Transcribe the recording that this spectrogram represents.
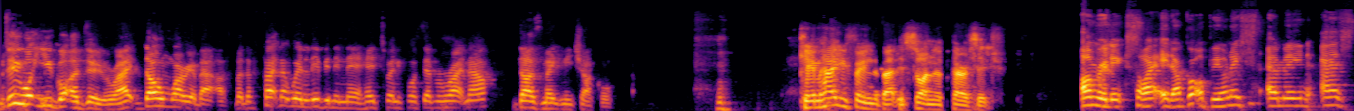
do what you got to do, right? Don't worry about us. But the fact that we're living in their head 24 7 right now does make me chuckle. Kim, how are you feeling about this signing of Perisic? I'm really excited. I've got to be honest. I mean, as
